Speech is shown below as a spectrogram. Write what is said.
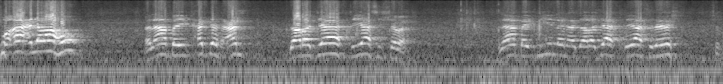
وأعلاه الآن بيتحدث عن درجات قياس الشبه. الآن بيبين لنا درجات قياس ليش؟ الشبه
